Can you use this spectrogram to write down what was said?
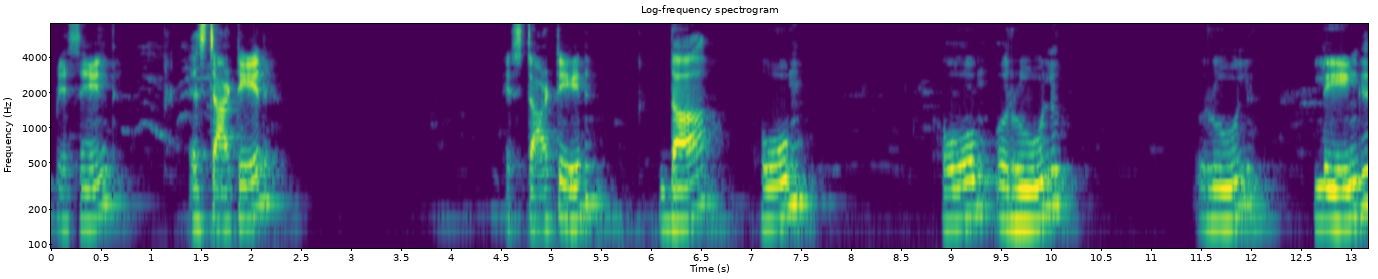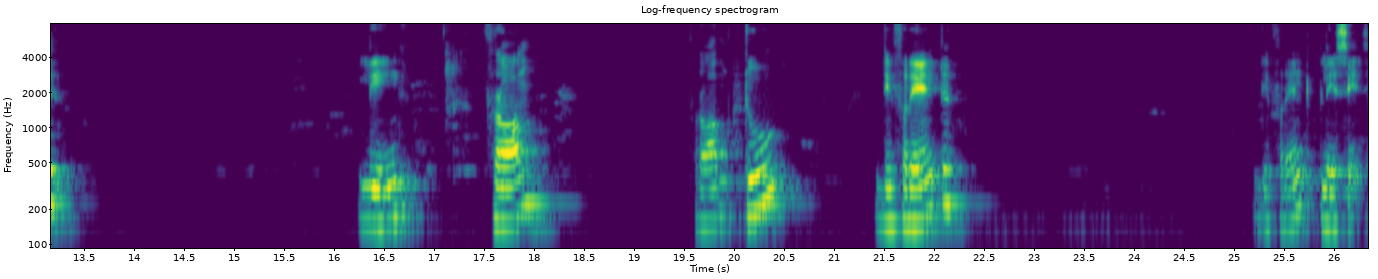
Besant started started the home home rule rule ling ling from from two different different places.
